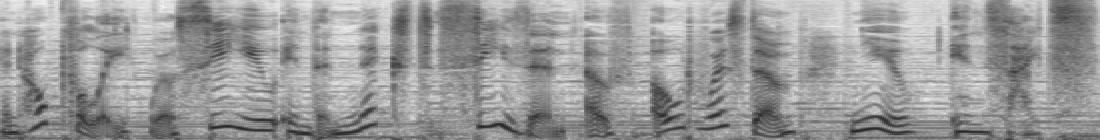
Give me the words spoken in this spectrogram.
and hopefully, we'll see you in the next season of Old Wisdom, New Insights.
